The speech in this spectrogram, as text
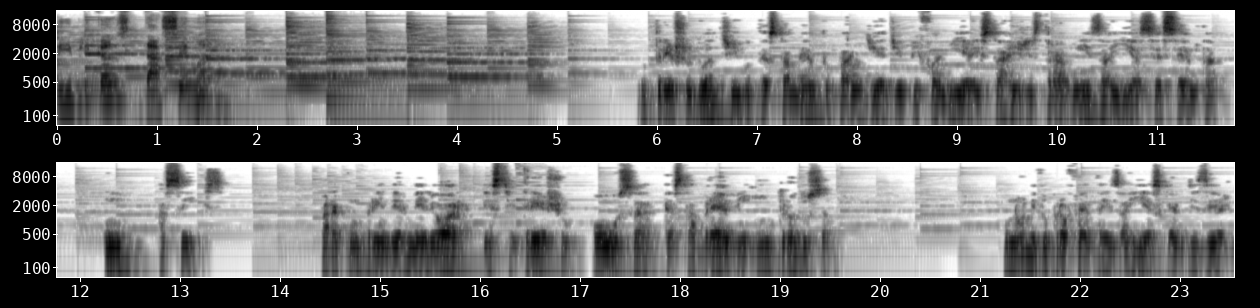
Bíblicas da Semana O trecho do Antigo Testamento para o dia de Epifania está registrado em Isaías 60, 1 a 6. Para compreender melhor este trecho, ouça esta breve introdução. O nome do profeta Isaías quer dizer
